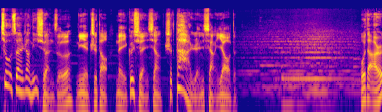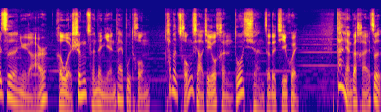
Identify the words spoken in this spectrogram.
就算让你选择，你也知道哪个选项是大人想要的。我的儿子、女儿和我生存的年代不同，他们从小就有很多选择的机会，但两个孩子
